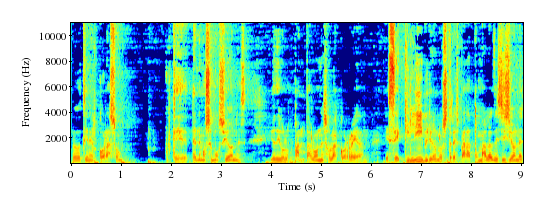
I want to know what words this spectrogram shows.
Luego tiene el corazón, porque tenemos emociones. Yo digo los pantalones o la correa ese equilibrio en los tres para tomar las decisiones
